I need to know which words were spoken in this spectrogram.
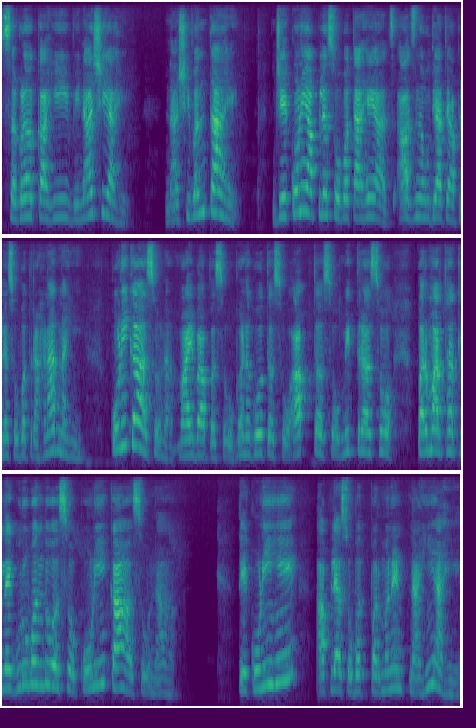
सगळं काही विनाशी आहे नाशिवंत आहे. जे कोणी आपल्यासोबत आहे आज आज न उद्या ते आपल्यासोबत राहणार नाही. कोणी का असो ना मायबाप असो गणगोत असो आप्त असो मित्र असो परमार्थातले गुरुबंधू असो कोणी का असो ना ते कोणीही आपल्यासोबत परमनेंट नाही आहे.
